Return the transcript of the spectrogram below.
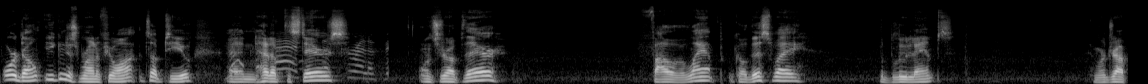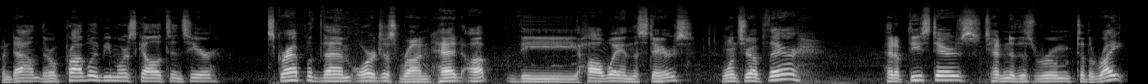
or don't. You can just run if you want. It's up to you. And head up the stairs. Once you're up there, follow the lamp, go this way, the blue lamps. And we're dropping down. There will probably be more skeletons here. Scrap with them or just run. Head up the hallway and the stairs. Once you're up there, head up these stairs, head into this room to the right.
